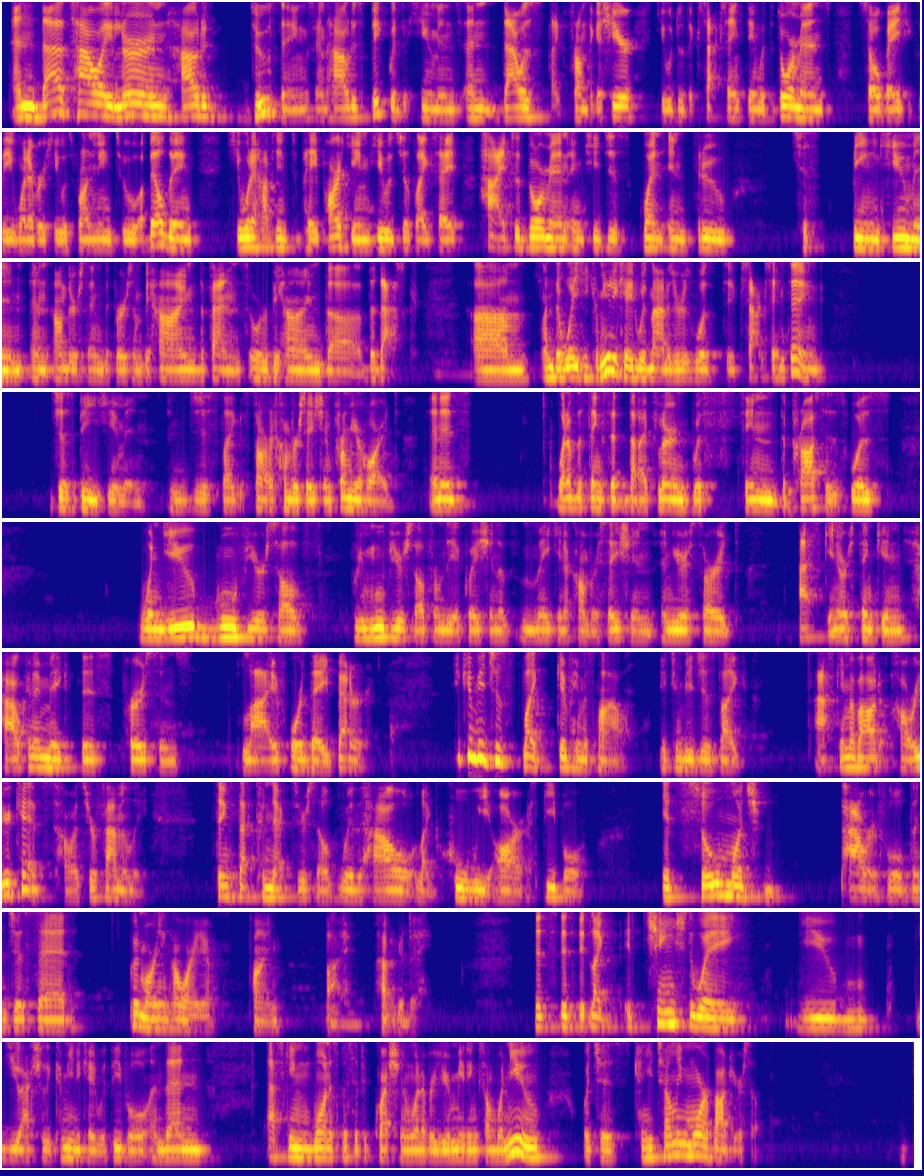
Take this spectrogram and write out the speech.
And that's how I learned how to do things and how to speak with the humans. And that was like from the cashier, he would do the exact same thing with the doormans. So basically, whenever he was running into a building, he wouldn't have to pay parking. He would just like say hi to the doorman and he just went in through just being human and understanding the person behind the fence or behind the, the desk. Um, and the way he communicated with managers was the exact same thing. Just be human and just like start a conversation from your heart. And it's one of the things that, that I've learned within the process was when you move yourself, remove yourself from the equation of making a conversation and you start asking or thinking, how can I make this person's life or day better? It can be just like give him a smile it can be just like ask him about how are your kids? How is your family? Things that connect yourself with how like who we are as people. It's so much powerful than just said good morning how are you? Fine. Bye. Have a good day. It's it, it like it changed the way you you actually communicate with people and then asking one specific question whenever you're meeting someone new which is can you tell me more about yourself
